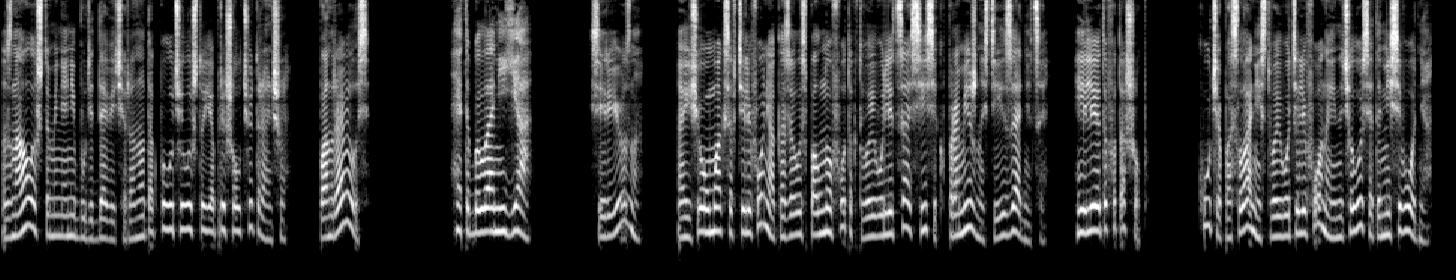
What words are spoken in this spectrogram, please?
Знала, что меня не будет до вечера, но так получилось, что я пришел чуть раньше. Понравилось? Это была не я. Серьезно? А еще у Макса в телефоне оказалось полно фоток твоего лица, сисек, промежности и задницы. Или это фотошоп? Куча посланий с твоего телефона, и началось это не сегодня.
